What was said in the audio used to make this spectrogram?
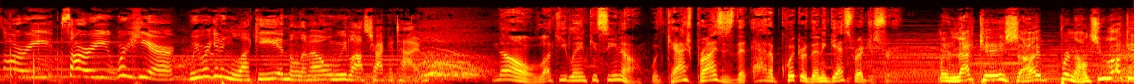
Sorry, sorry, we're here. We were getting lucky in the limo and we lost track of time. No, Lucky Land Casino, with cash prizes that add up quicker than a guest registry. In that case, I pronounce you lucky.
